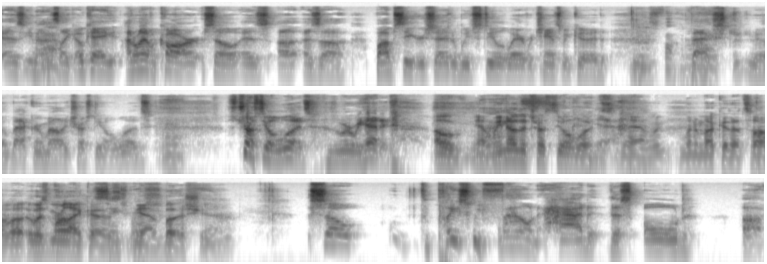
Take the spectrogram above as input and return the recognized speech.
as you know, it's like okay, I don't have a car, so as uh, as uh, Bob Seger said, we'd steal away every chance we could. It's fucking Back right. you know, back room alley, trusty old woods. It's trusty old woods is where we headed. Oh, yeah, we know the trusty old woods. Yeah. Yeah, Win- Winnemucca, that's all. Well, it was more like a, Sagebrush. yeah, bush, yeah. so the place we found had this old uh,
